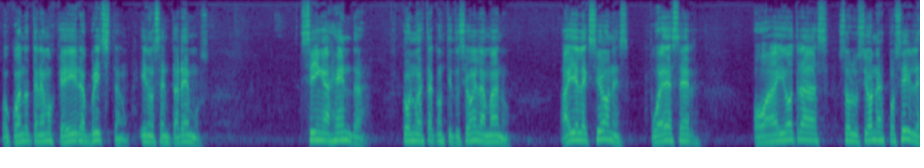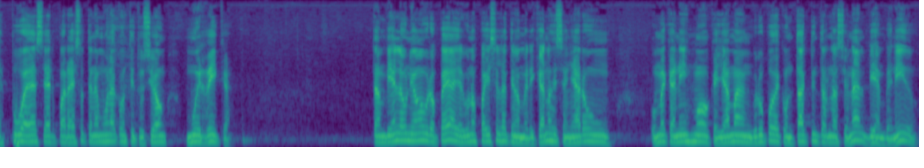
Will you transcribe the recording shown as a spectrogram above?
o cuándo tenemos que ir a Bridgetown, y nos sentaremos sin agenda, con nuestra Constitución en la mano. ¿Hay elecciones? Puede ser. ¿O hay otras soluciones posibles? Puede ser. Para eso tenemos una Constitución muy rica. También la Unión Europea y algunos países latinoamericanos diseñaron un, mecanismo que llaman Grupo de Contacto Internacional. Bienvenido.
